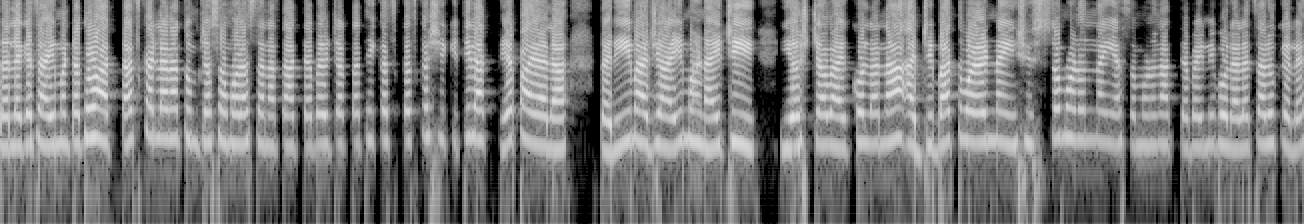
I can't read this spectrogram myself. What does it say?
तर लगेच आई म्हणतात हो आत्ताच काढला ना तुमच्यासमोर असताना. तर आत्याबाई विचारतात ही कचकच कशी किती लागते पायाला तरी माझी आई म्हणायची यशच्या बायकोला ना अजिबात वळण नाही शिस्त म्हणून नाही असं म्हणून आत्याबाईंनी बोलायला चालू केलंय.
